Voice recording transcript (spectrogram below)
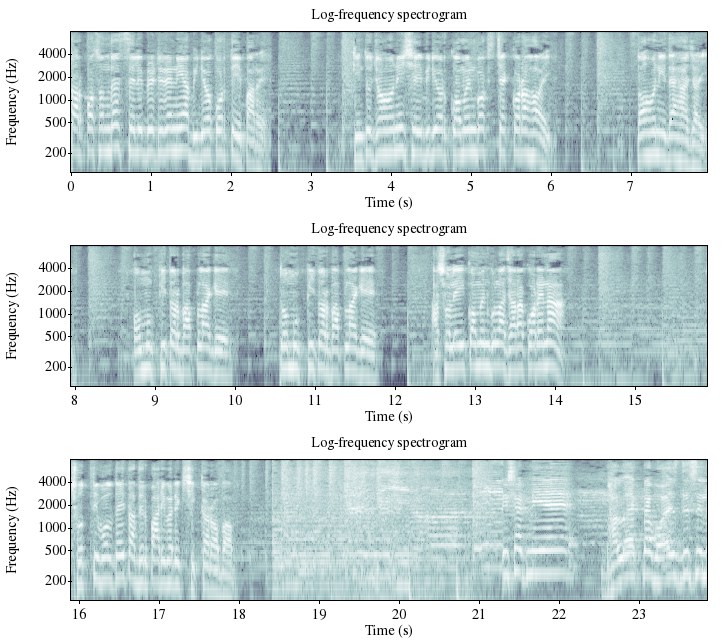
তার পছন্দের সেলিব্রিটিরে নিয়ে ভিডিও করতেই পারে। কিন্তু যখনই সেই ভিডিওর কমেন্ট বক্স চেক করা হয়, তখনই দেখা যায়, অমুক কি তোর বাপ লাগে, তমুক কি তোর বাপ লাগে। আসলে এই কমেন্টগুলা যারা করে না, সত্যি বলতেই তাদের পারিবারিক শিক্ষার অভাব। টি শার্ট নিয়ে ভালো একটা ভয়েস দিছিল,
